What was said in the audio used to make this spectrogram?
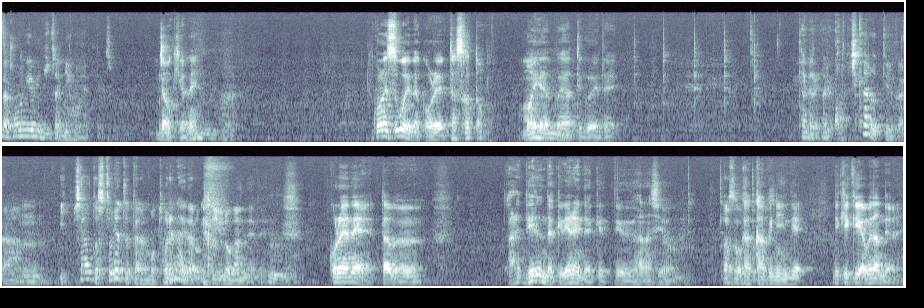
だからこのゲーム実は2本やってるんですよ。直樹はね、これすごいなんか俺助かったもん。前やっぱやってくれて。ただやっぱりこっちから打ってるから、ん。行っちゃうとストレート打ったらもう取れないだろうっていうのがあるんだよね、これね多分あれ出るんだっけ出ないんだっけ？っていう話を、あそうか確認で。で結局やめたんだよね。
